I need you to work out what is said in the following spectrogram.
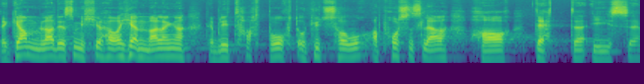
Det gamle, det som ikke hører hjemme lenger, det blir tatt bort. Og Guds ord, apostelens lære, har dette i seg.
